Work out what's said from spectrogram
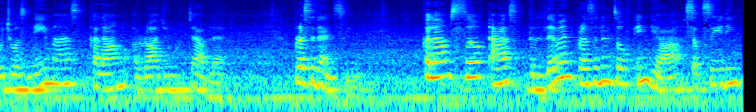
which was named as Kalam Raju tablet. Presidency Kalam served as the 11th President of India, succeeding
